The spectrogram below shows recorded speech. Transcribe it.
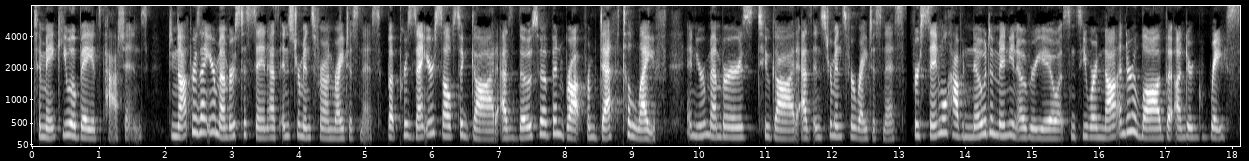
to make you obey its passions. Do not present your members to sin as instruments for unrighteousness, but present yourselves to God as those who have been brought from death to life and your members to God as instruments for righteousness. For sin will have no dominion over you, since you are not under law, but under grace.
